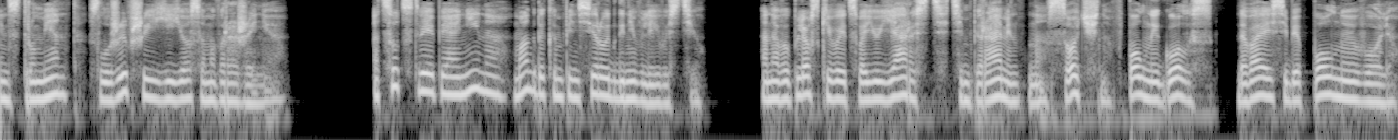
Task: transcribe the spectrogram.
инструмент, служивший ее самовыражению. Отсутствие пианино Магда компенсирует гневливостью. Она выплескивает свою ярость темпераментно, сочно, в полный голос, давая себе полную волю.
